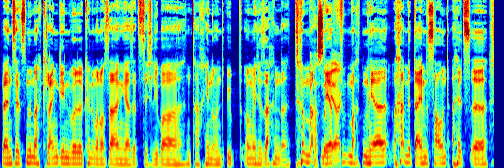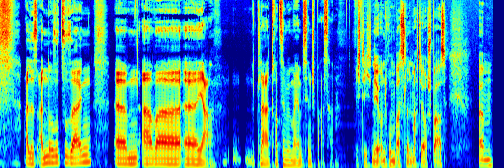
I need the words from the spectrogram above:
wenn es jetzt nur nach Klang gehen würde, könnte man auch sagen, ja, setz dich lieber einen Tag hin und üb irgendwelche Sachen. Das da macht, mehr, macht mehr mit deinem Sound als äh, alles andere sozusagen. Ähm, aber äh, ja, klar, trotzdem will man ja ein bisschen Spaß haben. Richtig, nee, und rumbasteln macht ja auch Spaß. Ähm,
